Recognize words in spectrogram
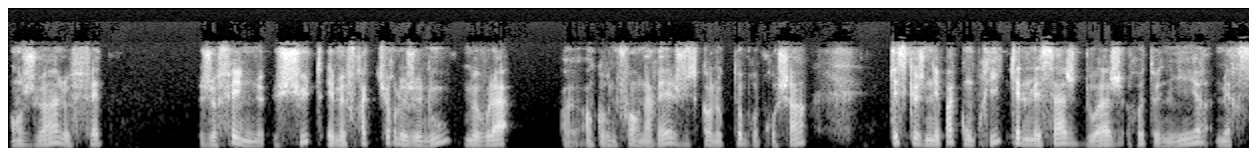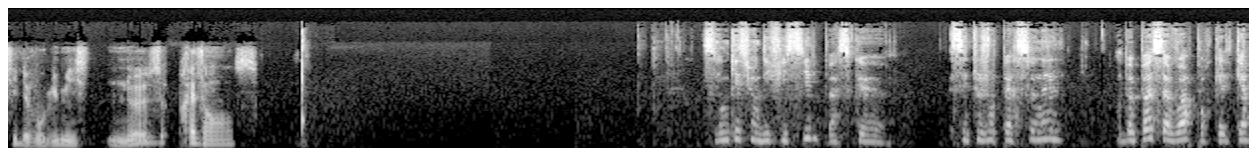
en juin, le fait je fais une chute et me fracture le genou. Me voilà euh, encore une fois en arrêt jusqu'en octobre prochain. Qu'est-ce que je n'ai pas compris? Quel message dois-je retenir? Merci de vos lumineuses présences. C'est une question difficile parce que c'est toujours personnel. On ne peut pas savoir pour quelqu'un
